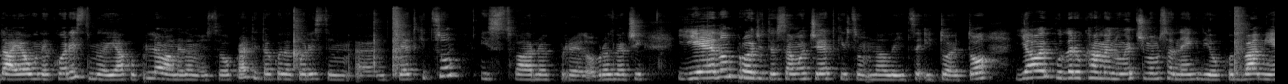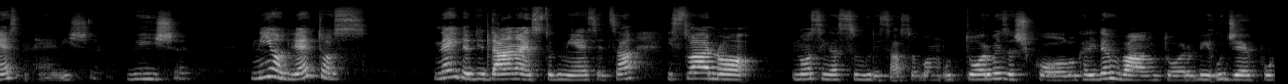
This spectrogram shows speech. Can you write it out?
da ja ovu ne koristim jer je jako prljava, ne da mi se oprati, tako da koristim četkicu i stvarno je predobro. Znači jednom prođete samo četkicom na lice i to je to. Ja ovaj puder u kamenu već imam sad negdje oko dva mjeseca, ne više, više. Nije od ljetos, negdje od 11. mjeseca i stvarno nosim ga svugdje sa sobom, u torbi za školu, kad idem van u torbi, u džepu,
